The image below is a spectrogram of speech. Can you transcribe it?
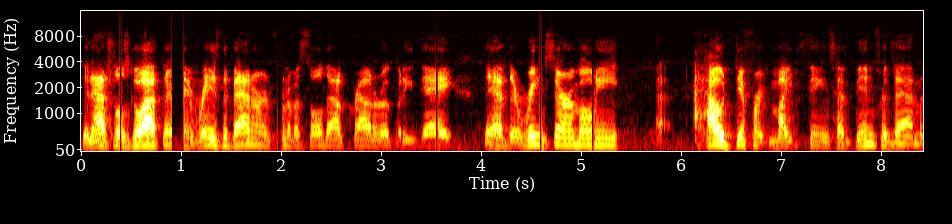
The Nationals go out there, they raise the banner in front of a sold out crowd on opening day. They have their ring ceremony. Uh, How different might things have been for them?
